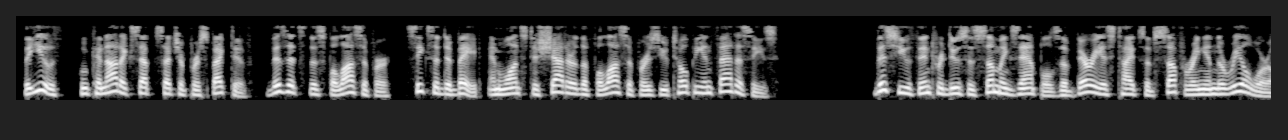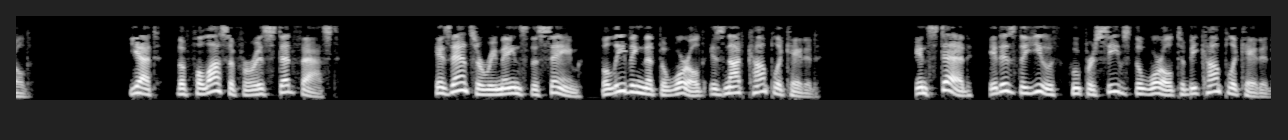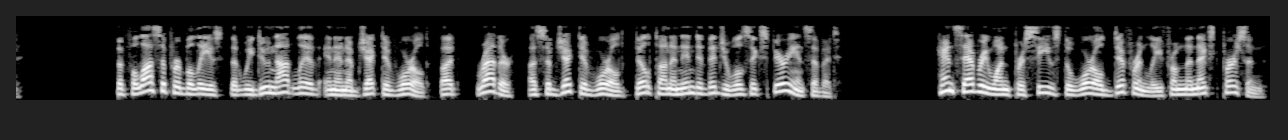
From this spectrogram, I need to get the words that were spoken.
The youth, who cannot accept such a perspective, visits this philosopher, seeks a debate, and wants to shatter the philosopher's utopian fantasies. This youth introduces some examples of various types of suffering in the real world. Yet, the philosopher is steadfast. His answer remains the same, believing that the world is not complicated. Instead, it is the youth who perceives the world to be complicated. The philosopher believes that we do not live in an objective world, but, rather, a subjective world built on an individual's experience of it. Hence, everyone perceives the world differently from the next person.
